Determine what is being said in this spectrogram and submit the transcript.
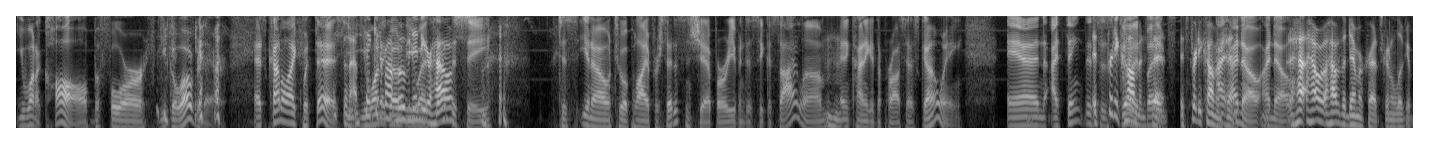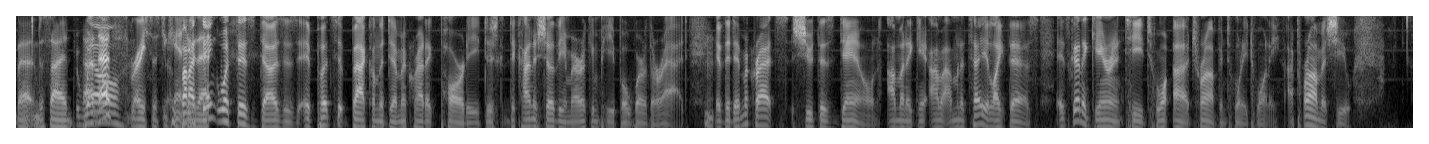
You want to call before you go over there. It's kind of like with this. Listen, you, I'm you thinking about moving into your US house. embassy to you know to apply for citizenship or even to seek asylum Mm-hmm. and kind of get the process going. And I think this it's is pretty good, common sense. It's pretty common I- I know, I know. How how, how are the Democrats going to look at that and decide "Uh, Well, that's racist? You can't but I that. think what this does is it puts it back on the Democratic Party to, to kind of show the American people where they're at. Hmm. If the Democrats shoot this down, I'm gonna I'm, I'm gonna tell you like this: it's gonna guarantee tw- uh, Trump in 2020. I promise you.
